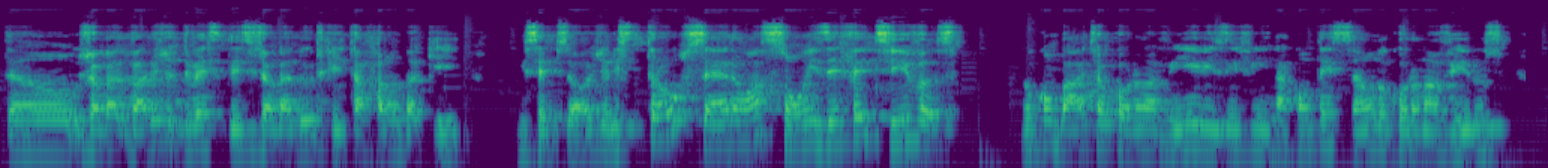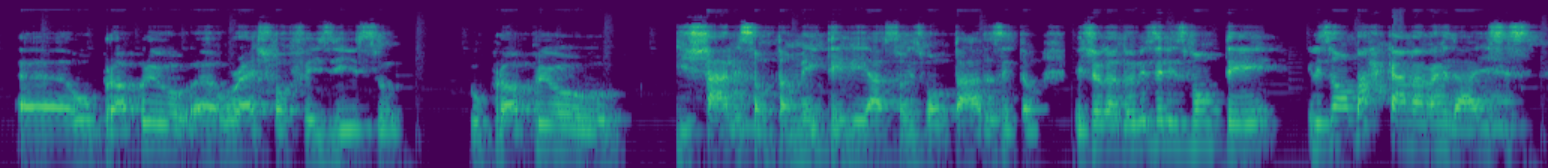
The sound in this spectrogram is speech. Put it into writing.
Então, joga, vários desses jogadores que a gente está falando aqui nesse episódio, eles trouxeram ações efetivas no combate ao coronavírus, enfim, na contenção do coronavírus. É, o próprio é, o Rashford fez isso, o próprio Richarlison também teve ações voltadas, então os jogadores eles vão ter, eles vão abarcar na verdade esses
